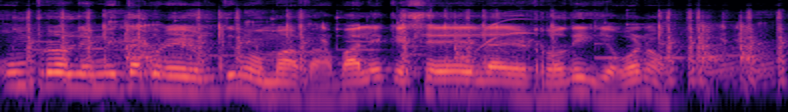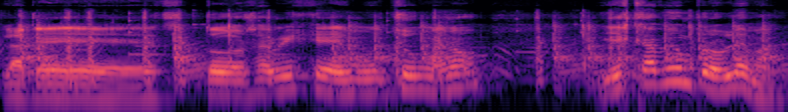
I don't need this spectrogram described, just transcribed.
un problemita con el último mapa, ¿vale? Que es el rodillo. Bueno, la que todos sabéis que es muy chunga, ¿no? Y es que había un problema.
